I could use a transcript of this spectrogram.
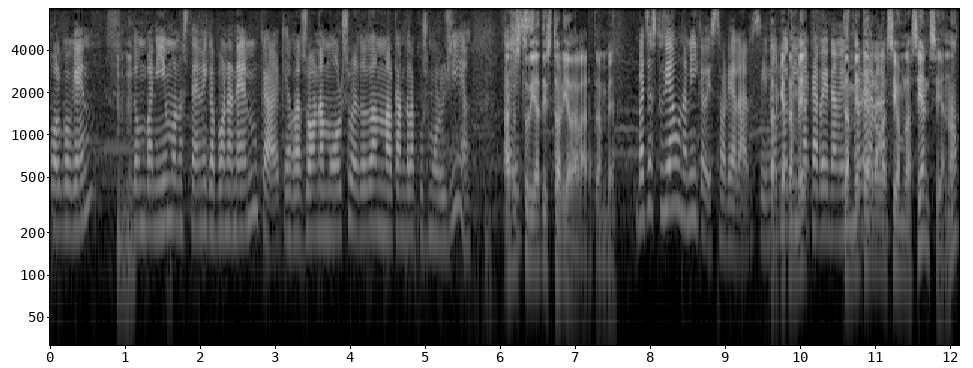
Paul Gauguin, mm. -hmm. d'on venim, on estem i cap on anem, que, que resona molt, sobretot amb el camp de la cosmologia. Has És- estudiat història de l'art, també. Vaig estudiar una mica d'història de l'art, sí. No, perquè no també, tinc la carrera en també té relació amb la ciència, no?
